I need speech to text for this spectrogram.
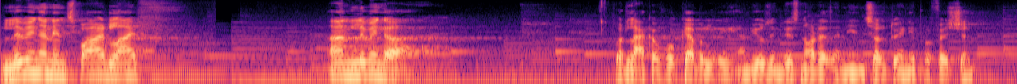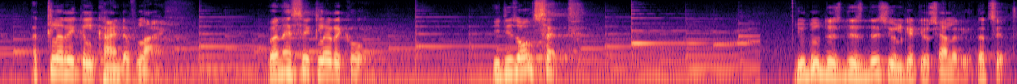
Living an inspired life and living a, for lack of vocabulary, I'm using this not as any insult to any profession, a clerical kind of life. When I say clerical, it is all set. You do this, this, this, you'll get your salary, that's it.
